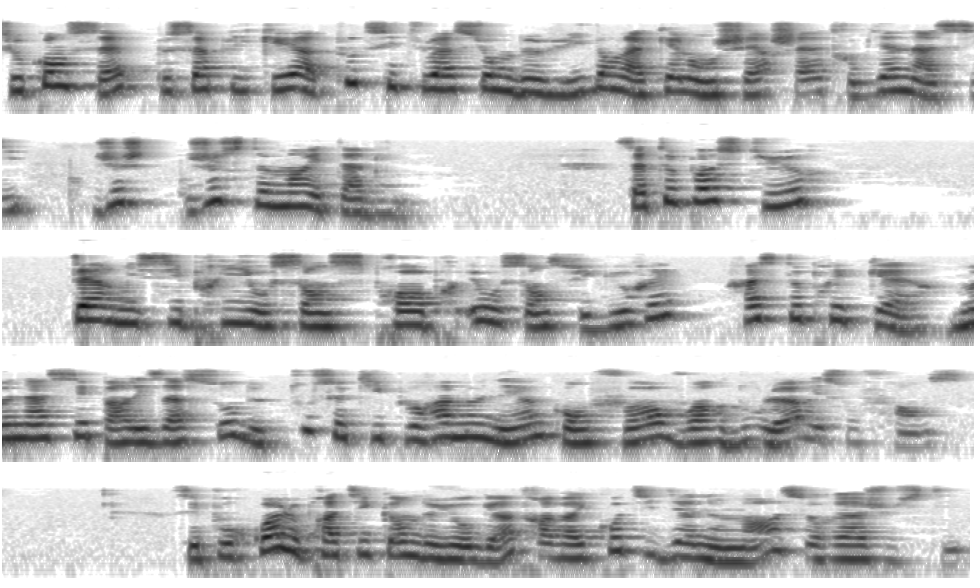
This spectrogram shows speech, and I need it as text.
ce concept peut s'appliquer à toute situation de vie dans laquelle on cherche à être bien assis, justement établi. Cette posture, terme ici pris au sens propre et au sens figuré, reste précaire, menacée par les assauts de tout ce qui peut ramener inconfort, voire douleur et souffrance. C'est pourquoi le pratiquant de yoga travaille quotidiennement à se réajuster.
